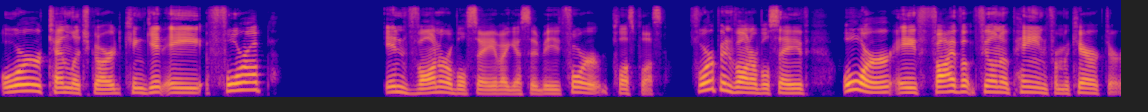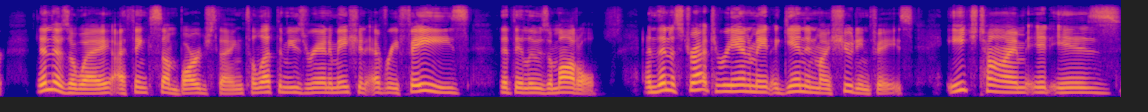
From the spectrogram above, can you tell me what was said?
or 10 Lychguard can get a 4 up invulnerable save, I guess it'd be 4 plus plus 4 up invulnerable save, or a 5 up feel no pain from a character. Then there's a way, I think some barge thing, to let them use reanimation every phase that they lose a model. And then a strat to reanimate again in my shooting phase. Each time it is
